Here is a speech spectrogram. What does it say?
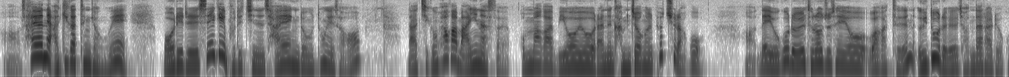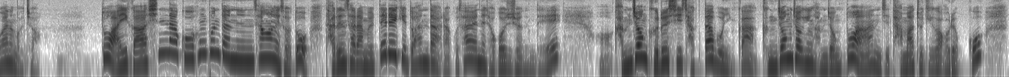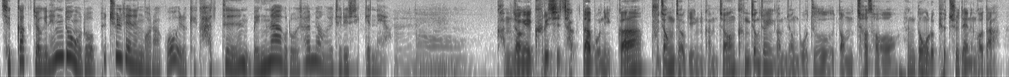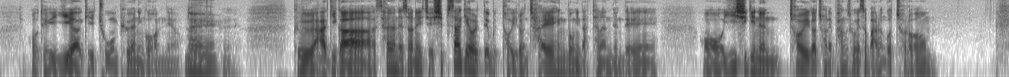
어, 사연의 아기 같은 경우에 머리를 세게 부딪히는 자해 행동을 통해서 나 지금 화가 많이 났어요. 엄마가 미워요 라는 감정을 표출하고 어, 내 요구를 들어주세요와 같은 의도를 전달하려고 하는 거죠. 또 아이가 신나고 흥분되는 상황에서도 다른 사람을 때리기도 한다라고 사연에 적어주셨는데 어, 감정 그릇이 작다 보니까 긍정적인 감정 또한 이제 담아두기가 어렵고 즉각적인 행동으로 표출되는 거라고 이렇게 같은 맥락으로 설명을 드릴 수 있겠네요. 어, 감정의 그릇이 작다 보니까 부정적인 감정, 긍정적인 감정 모두 넘쳐서 행동으로 표출되는 거다. 어, 되게 이해하기 좋은 표현인 것 같네요. 네. 그 아기가 사연에서는 이제 14개월 때부터 이런 자해 행동이 나타났는데 어, 이 시기는 저희가 전에 방송에서 말한 것처럼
